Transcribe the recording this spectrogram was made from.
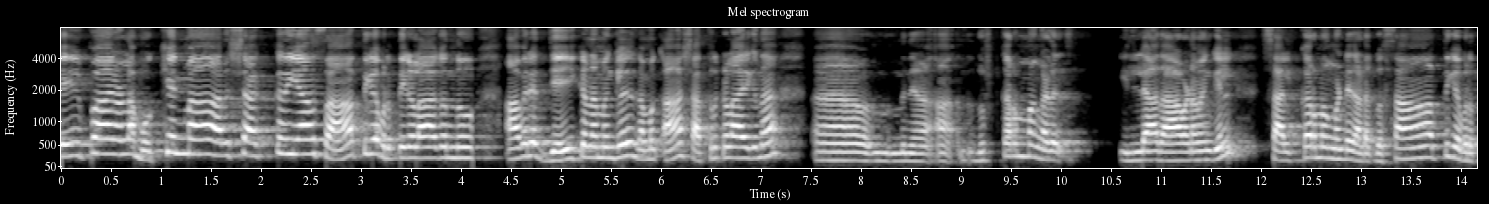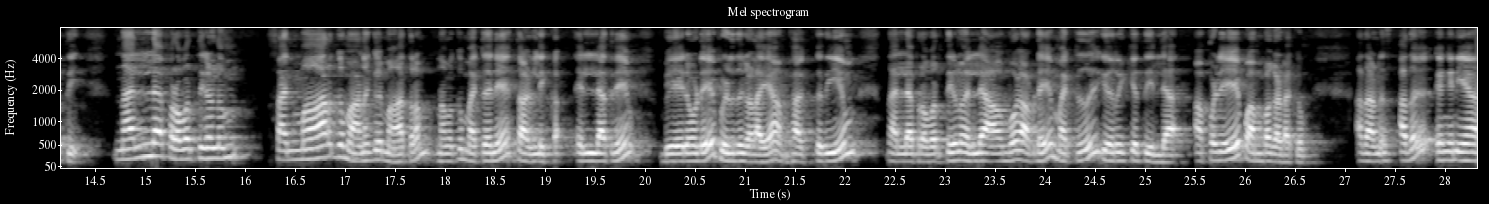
ജയിപ്പാനുള്ള മുഖ്യന്മാർ ശക്തിയ സാത്വിക വൃത്തികളാകുന്നു. അവരെ ജയിക്കണമെങ്കിൽ നമുക്ക് ആ ശത്രുക്കളായിരിക്കുന്ന പിന്നെ ദുഷ്കർമ്മങ്ങൾ ഇല്ലാതാവണമെങ്കിൽ സൽക്കർമ്മം കൊണ്ട് നടക്കും. സാത്വിക വൃത്തി. നല്ല പ്രവൃത്തികളും സന്മാർഗമാണെങ്കിൽ മാത്രം നമുക്ക് മറ്റതിനെ തള്ളിക്ക എല്ലാത്തിനെയും വേരോടെ പിഴുതു കളയാം. ഭക്തിയും നല്ല പ്രവൃത്തികളും എല്ലാം ആകുമ്പോൾ അവിടെ മറ്റത് എറിക്കത്തില്ല. അപ്പോഴേ പമ്പ കിടക്കും. അതാണ്. അത് എങ്ങനെയാ?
